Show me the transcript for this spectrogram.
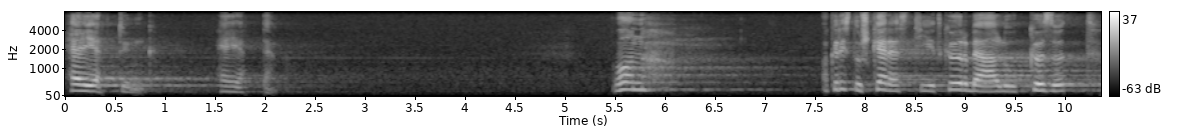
Helyettünk, helyettem. Van a Krisztus keresztjét körbeállók között,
